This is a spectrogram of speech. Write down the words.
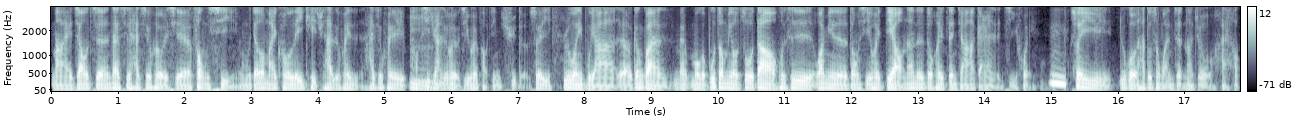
马来胶针，但是还是会有一些缝隙，我们叫做 micro leakage，它还是会还是会跑嗯细菌还是会有机会跑进去的。所以如果你补牙呃根管某某个步骤没有做到，或是外面的东西会掉，那那都会增加感染的机会。嗯，所以如果它都是完整，那就还好。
